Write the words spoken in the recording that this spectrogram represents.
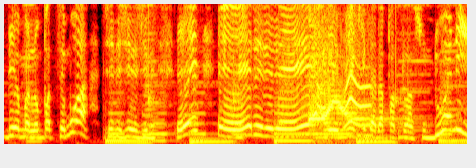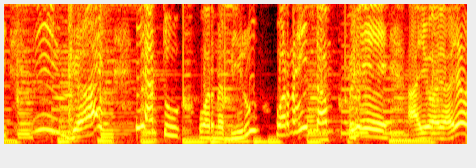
Dia melompat semua. Sini sini sini. Eh eh dede dede. Akhirnya kita dapat langsung dua nih. Hmm guys. Lihat tuh warna biru, warna hitam. Eh ayo ayo ayo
